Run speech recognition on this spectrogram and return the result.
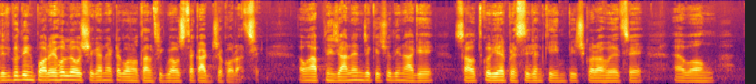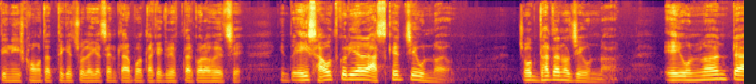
দীর্ঘদিন পরে হলেও সেখানে একটা গণতান্ত্রিক ব্যবস্থা কার্যকর আছে। এবং আপনি জানেন যে কিছুদিন আগে সাউথ কোরিয়ার প্রেসিডেন্টকে ইমপিচ করা হয়েছে এবং তিনি ক্ষমতার থেকে চলে গেছেন, তারপর তাকে গ্রেফতার করা হয়েছে। কিন্তু এই সাউথ কোরিয়ার আজকের যে উন্নয়ন চোখ ধাঁধানো যে উন্নয়ন, এই উন্নয়নটা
